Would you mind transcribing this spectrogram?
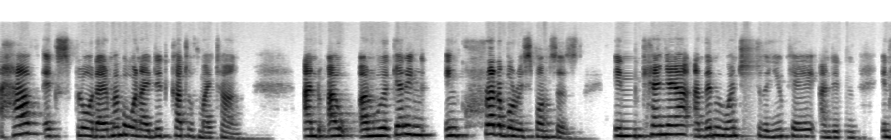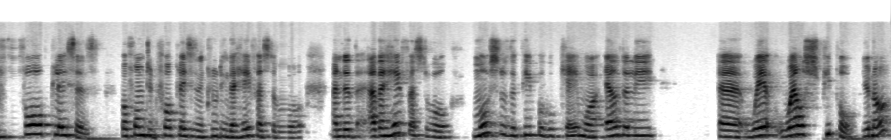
have explored. I remember when I did cut off my tongue, and I and we we're getting incredible responses in Kenya, and then we went to the UK, and in in four places performed in four places, including the Hay Festival. And at the, at the Hay Festival, most of the people who came were elderly uh, Welsh people, you know,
